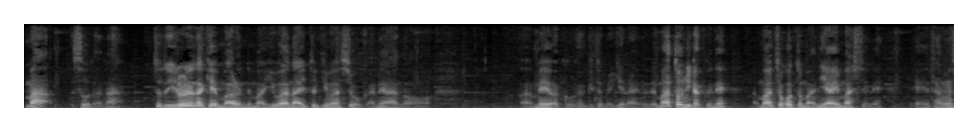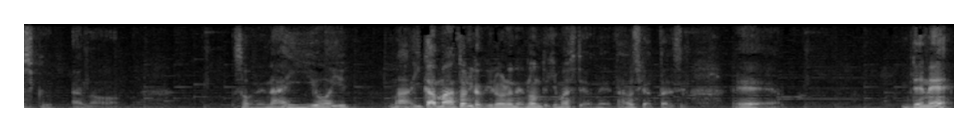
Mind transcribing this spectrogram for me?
まあ、そうだな。ちょっといろいろな件もあるんで、まあ、言わないときましょうかね。あの、迷惑をかけてもいけないので、まあ、とにかくね、まあ、ちょこっと間に合いましてね、えー、楽しく、あの、そうね、内容は言まあいいか、まあとにかくいろいろね、飲んできましたよね。楽しかったですよ。えー、でね、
